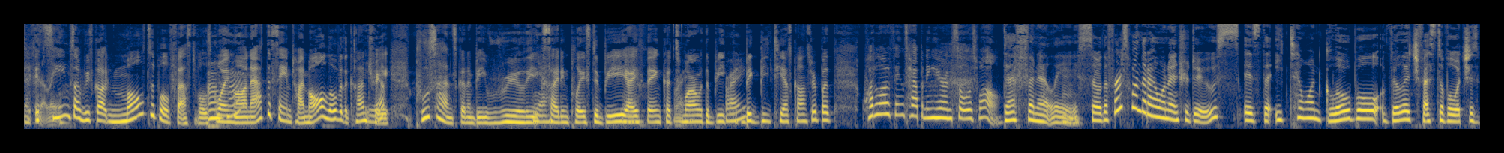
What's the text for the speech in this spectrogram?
Yeah, It. Mm-hmm. seems like we've got multiple festivals going on at the same time all over the country. Yep. Busan's going to be really Yeah. exciting place to be, I think, uh, tomorrow with the B- Right. big BTS concert. But quite a lot of things happening here in Seoul as well. Definitely. Hmm. So the first one that I want to introduce is the Itaewon Global Village Festival, which is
